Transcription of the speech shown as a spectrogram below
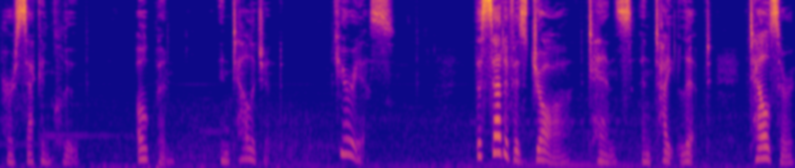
Her second clue open, intelligent, curious. The set of his jaw, tense and tight lipped, tells her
